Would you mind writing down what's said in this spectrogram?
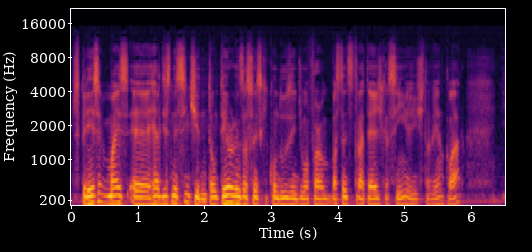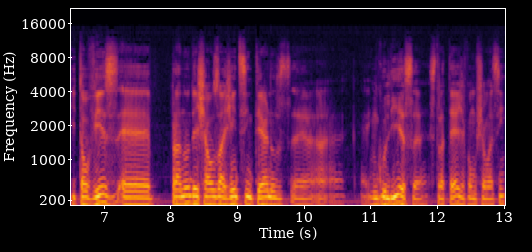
experiência mais é, realista nesse sentido. Então, tem organizações que conduzem de uma forma bastante estratégica, sim, a gente está vendo, claro. E talvez, é, para não deixar os agentes internos é, engolir essa estratégia, vamos chamar assim,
